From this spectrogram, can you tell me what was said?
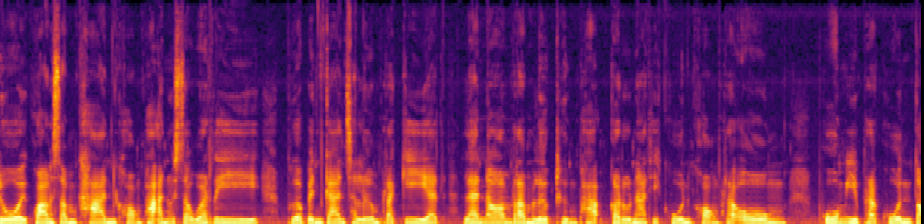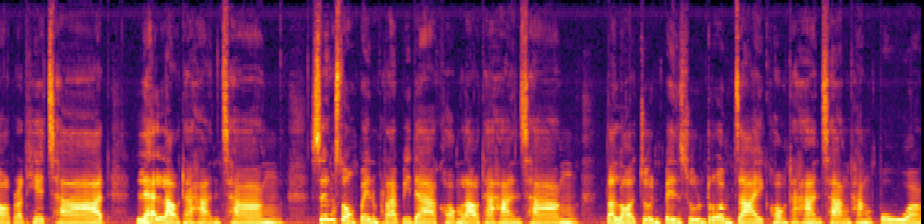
โดยความสำคัญของพระอนุสาวรีย์เพื่อเป็นการเฉลิมพระเกียรติ และน้อมรำลึกถึงพระกรุณาธิคุณของพระองค์ ผู้มีพระคุณต่อประเทศชาติ และเหล่าทหารช่าง ซึ่งทรงเป็นพระบิดาของเหล่าทหารช่าง ตลอดจนเป็นศูนย์รวมใจของทหารช่างทั้งปวง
